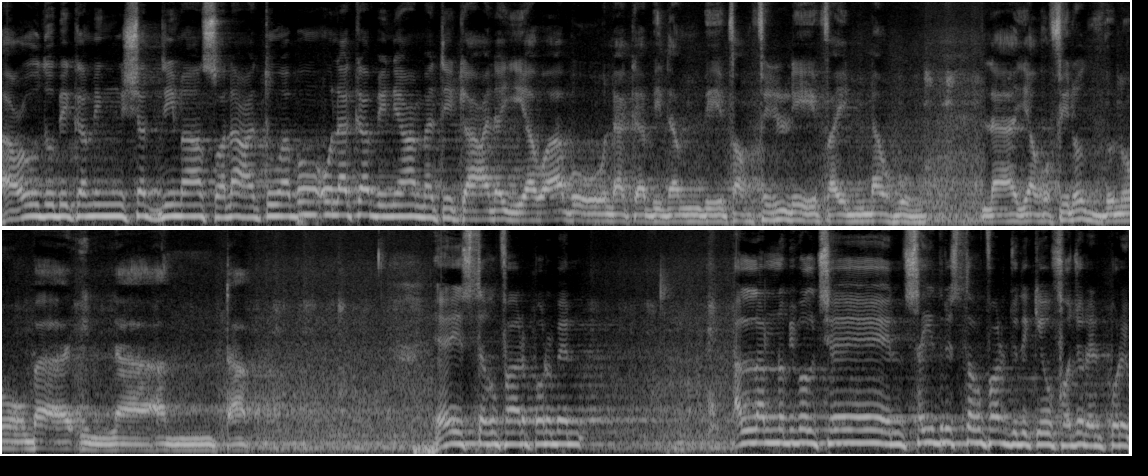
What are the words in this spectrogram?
أعوذ بك من شر ما صنعت وأبوء لك بنعمتك علي وأبوء لك بذنبي فاغفر لي فإنه لا يغفر الذنوب إلا أنت এই ইস্তেগফার পড়বেন আল্লাহ নবী বলছেন সাইদুল ইস্তগফার যদি কেউ ফজরের পরে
